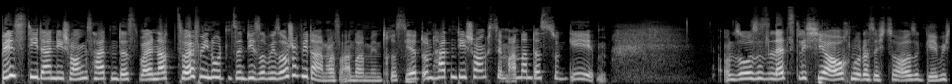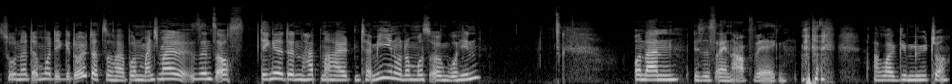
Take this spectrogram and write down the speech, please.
bis die dann die Chance hatten, das, weil nach zwölf Minuten sind die sowieso schon wieder an was anderem interessiert und hatten die Chance, dem anderen das zu geben. Und so ist es letztlich hier auch nur, dass ich zu Hause, gebe ich zu, nicht immer die Geduld dazu habe. Und manchmal sind es auch Dinge, dann hat man halt einen Termin oder muss irgendwo hin. Und dann ist es ein Abwägen aller Gemüter,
